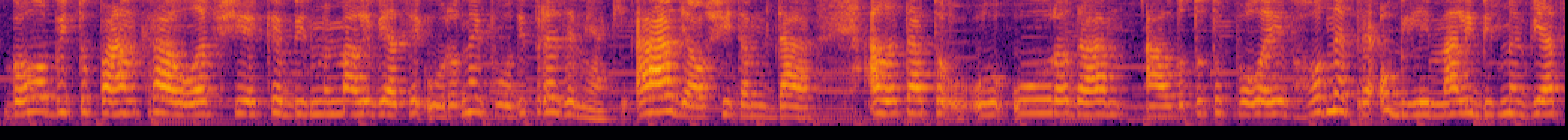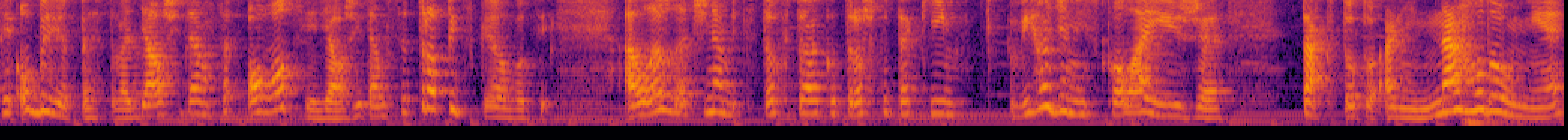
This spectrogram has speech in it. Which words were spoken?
bolo by tu pán král lepšie, keby sme mali viacej úrodnej pôdy pre zemiaky. A ďalší tam dá, ale táto úroda alebo toto pole je vhodné pre obilie, mali by sme viacej obilie pestovať. Ďalší tam chce ovocie, ďalší tam chce tropické ovocie. A Leo začína byť z tohto ako trošku taký vyhodený z kolají, že tak toto ani náhodou nie,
